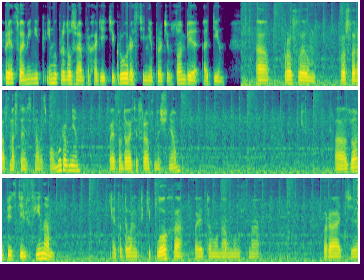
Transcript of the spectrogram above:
привет, с вами Ник, и мы продолжаем проходить игру Растение против зомби 1. А, прошлый, прошлый раз мы остались на восьмом уровне, поэтому давайте сразу начнем. А, зомби с дельфином. Это довольно-таки плохо, поэтому нам нужно брать э,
